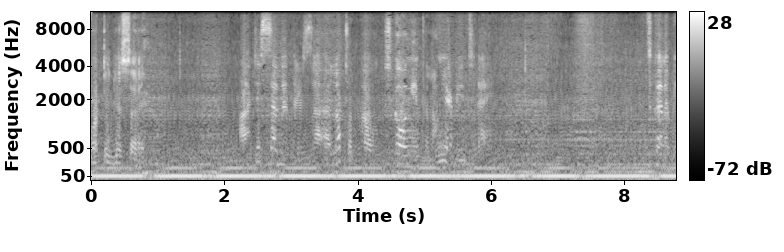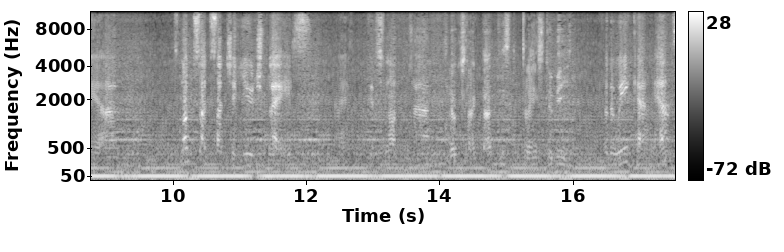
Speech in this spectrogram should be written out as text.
What did you say? I just said that there's uh, a lot of boats going into Longyearbyen today. It's gonna be a. It's not such such a huge place. right? It's not uh, Looks like that is the place to be. for the weekend. Yes.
